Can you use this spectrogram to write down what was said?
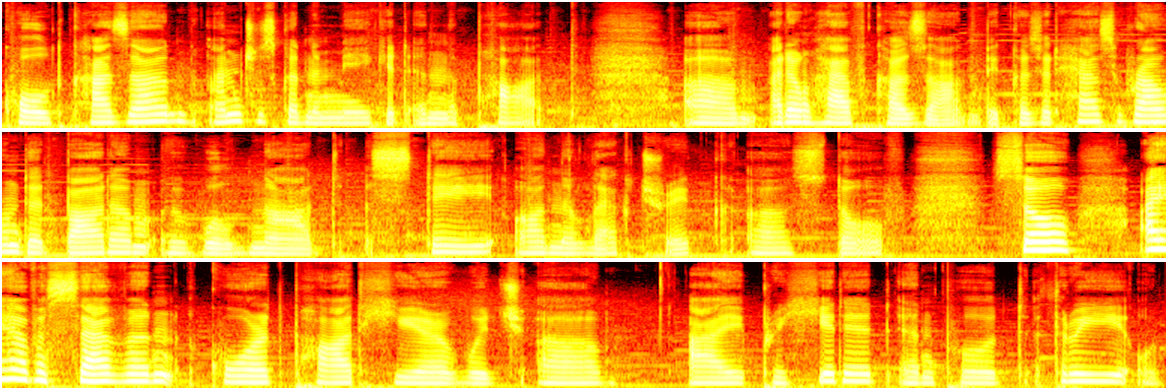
called kazan. I'm just gonna make it in the pot. Um, I don't have kazan because it has rounded bottom. It will not stay on electric uh, stove. So I have a seven quart pot here, which uh, I preheat it and put three or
